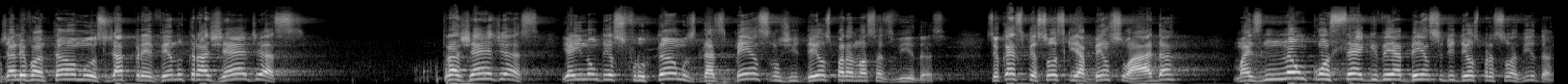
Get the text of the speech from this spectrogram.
já levantamos, já prevendo tragédias. Tragédias. E aí não desfrutamos das bênçãos de Deus para nossas vidas. Você conhece pessoas que é abençoada, mas não consegue ver a bênção de Deus para a sua vida.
